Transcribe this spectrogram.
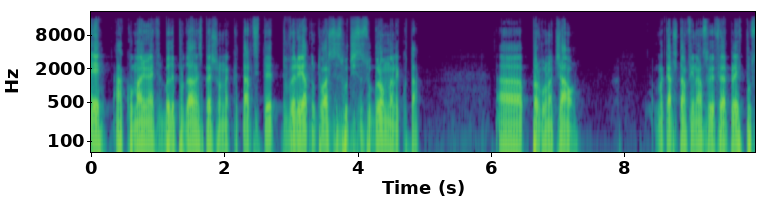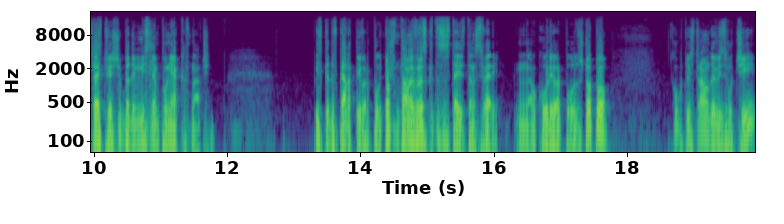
Е, ако Ман Юнайтед бъде продаден спешно на катарците, вероятно това ще се случи с огромна лекота. А, първоначално. Макар че там финансовия ферплей в последствие ще бъде мислен по някакъв начин. Иска да вкарат Ливърпул. И точно там е връзката с тези трансфери около Ливърпул. Защото, колкото и странно да ви звучи,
